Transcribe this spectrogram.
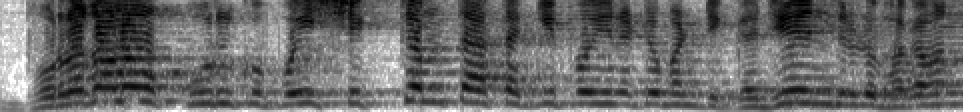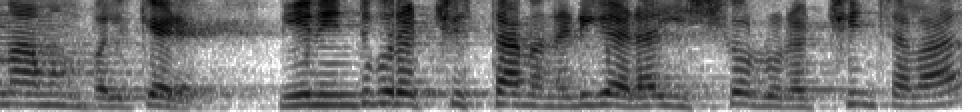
బురదలో కూరుకుపోయి శక్తి అంతా తగ్గిపోయినటువంటి గజేంద్రుడు భగవన్నామం పలికాడు. నేను ఎందుకు రక్షిస్తానని అడిగాడా? ఈశ్వరుడు రక్షించలా?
